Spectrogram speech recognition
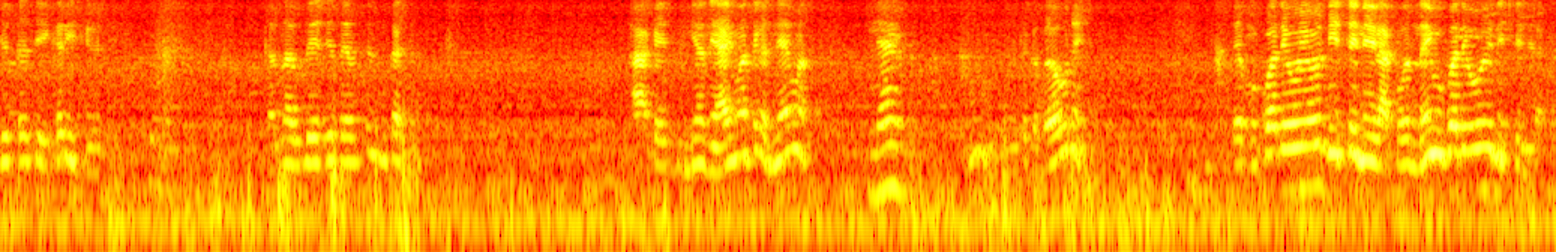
જે થશે એ કરી છે કરનાર ઉદય છે તેમ જ મૂકાશે. આ કઈ દુનિયા ન્યાયમાં છે કે અન્યાયમાં? ન્યાય. ગભરાવું નહીં. તે મૂકવા દેવો એવો નિશ્ચય નહીં રાખવો. નહીં મૂકવા દેવો એવો નિશ્ચય નહીં રાખવો.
